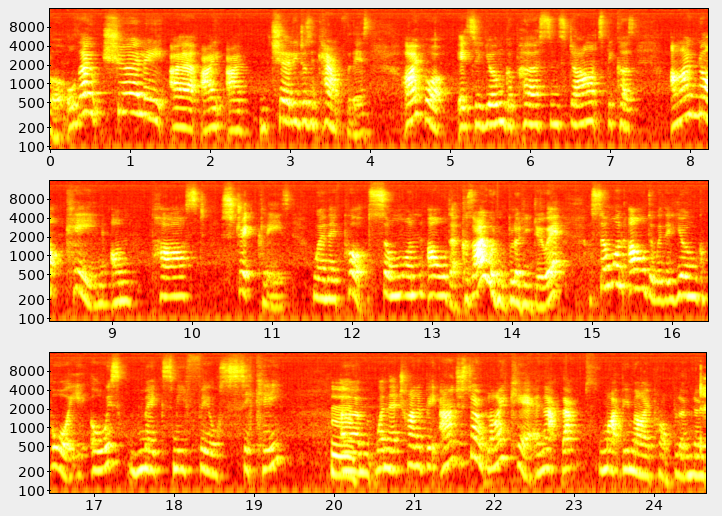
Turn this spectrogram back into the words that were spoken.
put, although Shirley, uh, I, I, Shirley doesn't count for this. I put it's a younger person's dance because I'm not keen on past Strictly's when they put someone older, because I wouldn't bloody do it. Someone older with a young boy, it always makes me feel sicky Hmm. um, when they're trying to be. I just don't like it, and that that might be my problem. Nobody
